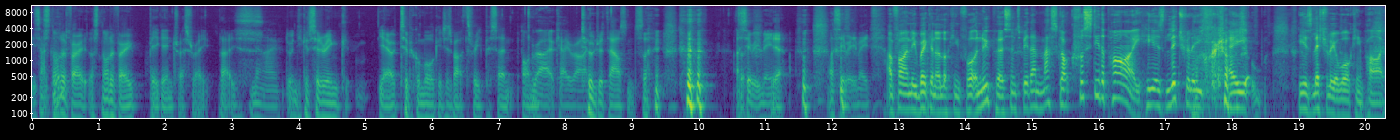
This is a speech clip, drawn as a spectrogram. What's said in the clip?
is that that's not a very that's not a very big interest rate. That is no. When you're considering, you know, a typical mortgage is about three percent on right. Okay, right. Two hundred thousand. So I see what you mean. Yeah. I see what you mean. And finally, Wigan are looking for a new person to be their mascot, Crusty the Pie. He is literally oh, a he is literally a walking pie.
